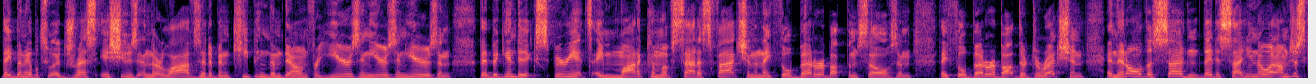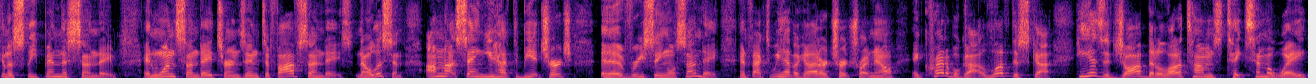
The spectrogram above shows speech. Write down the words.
they've been able to address issues in their lives that have been keeping them down for years and years and years. And they begin to experience a modicum of satisfaction and they feel better about themselves and they feel better about their direction. And then all of a sudden they decide, you know what, I'm just going to sleep in this Sunday. And one Sunday turns into five Sundays. Now, listen, I'm not saying you have to be at church every single Sunday. In fact, we have a guy at our church right now, incredible guy. I love this guy. He has a job that a lot of times takes him away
